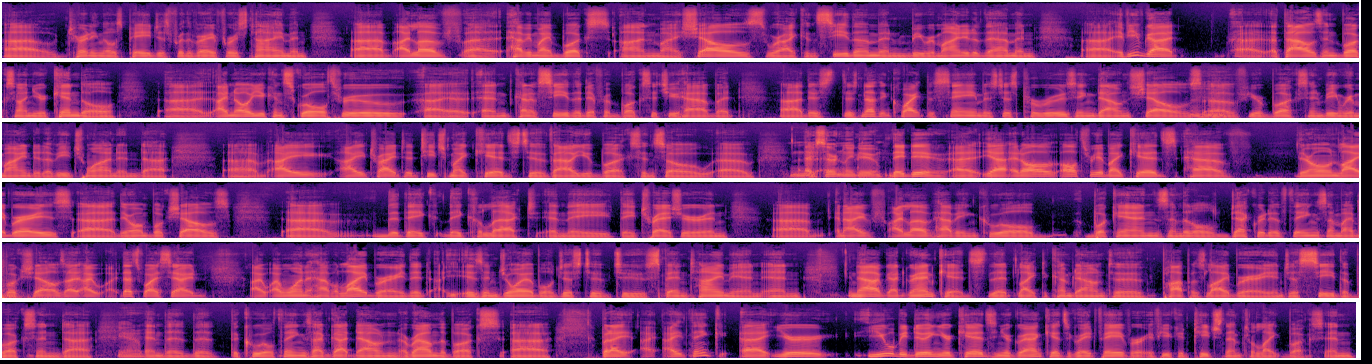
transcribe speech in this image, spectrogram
uh, turning those pages for the very first time. And uh, I love uh, having my books on my shelves where I can see them and be reminded of them. And uh, if you've got uh, a thousand books on your Kindle, uh, I know you can scroll through uh, and kind of see the different books that you have, but uh, there's there's nothing quite the same as just perusing down shelves of your books and being reminded of each one. And uh, uh, I I tried to teach my kids to value books, and so uh, And they certainly do they do. Uh, yeah, and all all three of my kids have their own libraries, uh, their own bookshelves uh, that they they collect and they they treasure and uh, and I've I love having cool bookends and little decorative things on my bookshelves. I, I that's why I say I I, I want to have a library that is enjoyable just to to spend time in. And now I've got grandkids that like to come down to Papa's library and just see the books and uh, Yeah. and the, the the cool things I've got down around the books. Uh, but I I, I think uh, you're you will be doing your kids and your grandkids a great favor if you could teach them to like books and.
